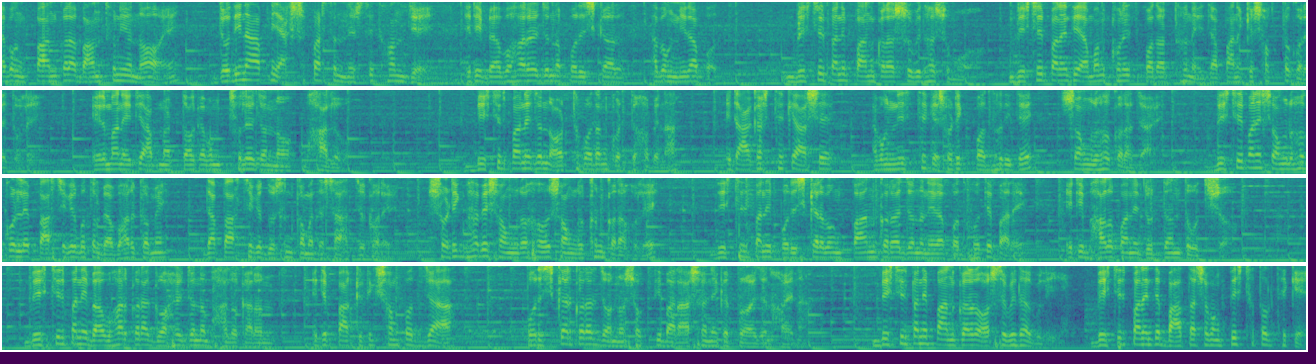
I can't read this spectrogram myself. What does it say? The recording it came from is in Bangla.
এবং পান করা বাঞ্ছনীয় নয়, যদি না আপনি একশো পার্সেন্ট নিশ্চিত হন যে এটি ব্যবহারের জন্য পরিষ্কার এবং নিরাপদ। বৃষ্টির পানি পান করার সুবিধাসমূহ। বৃষ্টির পানিতে এমন খনিজ পদার্থ নেই যা পানিকে শক্ত করে তোলে। এর মানে এটি আপনার ত্বক এবং চুলের জন্য ভালো। বৃষ্টির পানির জন্য অর্থ প্রদান করতে হবে না। এটা আকাশ থেকে আসে এবং নিচ থেকে সঠিক পদ্ধতিতে সংগ্রহ করা যায়। বৃষ্টির পানি সংগ্রহ করলে প্লাস্টিকের বোতল ব্যবহার কমে, যা প্লাস্টিকের দূষণ কমাতে সাহায্য করে। সঠিকভাবে সংগ্রহ ও সংরক্ষণ করা হলে বৃষ্টির পানি পরিষ্কার এবং পান করার জন্য নিরাপদ হতে পারে। এটি ভালো পানির দুর্দান্ত উৎস। বৃষ্টির পানি ব্যবহার করা গ্রহের জন্য ভালো কারণ। এটি প্রাকৃতিক সম্পদ যা পরিষ্কার করার জন্য শক্তি বা রাসায়নিকের প্রয়োজন হয় না। বৃষ্টির পানি পান করার অসুবিধাগুলি। বৃষ্টির পানিতে বাতাস এবং পৃষ্ঠতল থেকে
